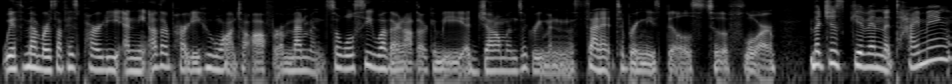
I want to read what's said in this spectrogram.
with members of his party and the other party who want to offer amendments. So we'll see whether or not there can be a gentleman's agreement in the Senate to bring these bills to the floor. But just given the timing,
